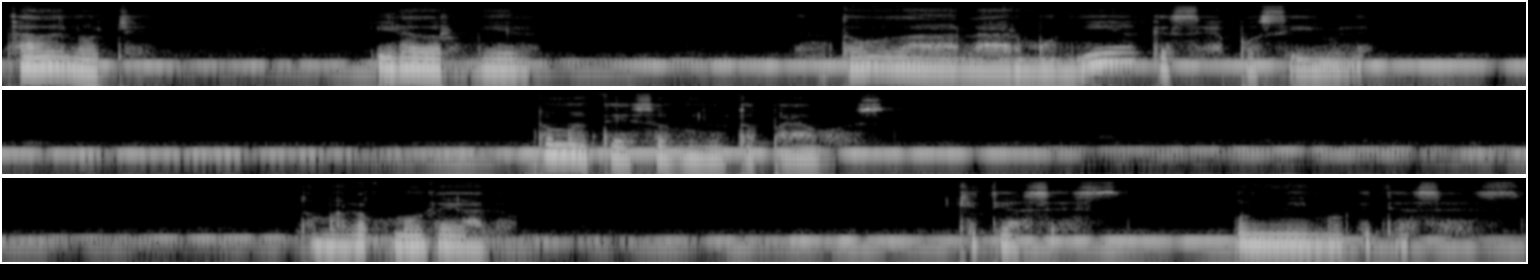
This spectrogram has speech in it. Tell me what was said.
cada noche ir a dormir toda la armonía que sea posible. Tómate esos minutos para vos. tómalo como un regalo. ¿Qué te haces? Un mimo que te haces.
